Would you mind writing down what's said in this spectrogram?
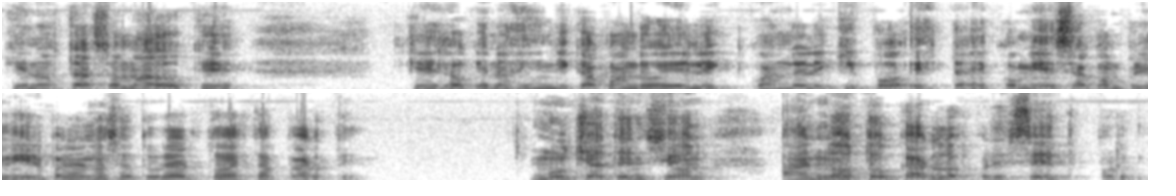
que no está asomado, que, que es lo que nos indica cuando el, cuando el equipo está, comienza a comprimir para no saturar toda esta parte. Mucha atención a no tocar los presets, porque,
